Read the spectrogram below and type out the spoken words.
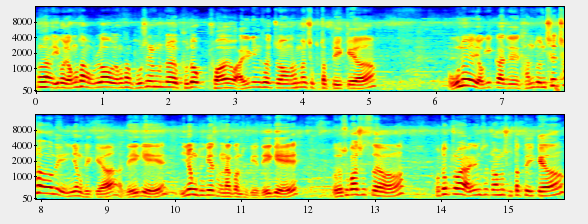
항상 이거 영상 올라오고 영상 보시는 분들 구독, 좋아요, 알림 설정 한 번씩 부탁드릴게요. 오늘 여기까지 단돈 7,000원에 인형 4개야. 4개. 인형 2개 장난감 2개. 4개. 오늘 수고하셨어요. 구독, 좋아요, 알림 설정 한 번씩 부탁드릴게요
